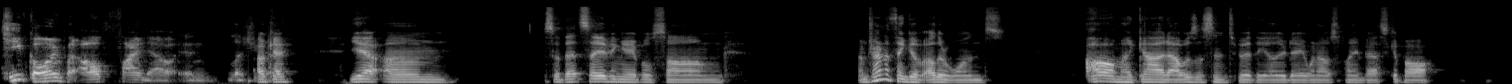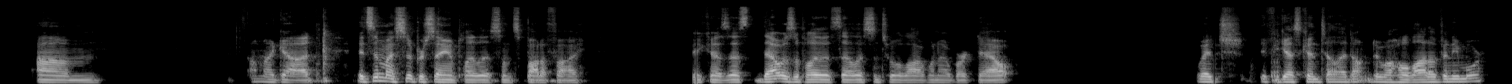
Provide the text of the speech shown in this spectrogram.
Keep going, but I'll find out and let you. know. Yeah. Um. So that Saving Abel song. I'm trying to think of other ones. Oh my god, I was listening to it the other day when I was playing basketball. Um. Oh my god, it's in my Super Saiyan playlist on Spotify because that's that was the playlist that I listened to a lot when I worked out. which, if you guys couldn't tell, I don't do a whole lot of anymore.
